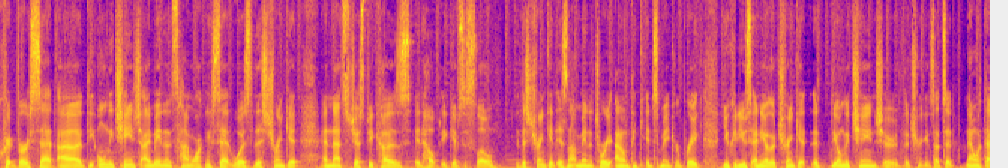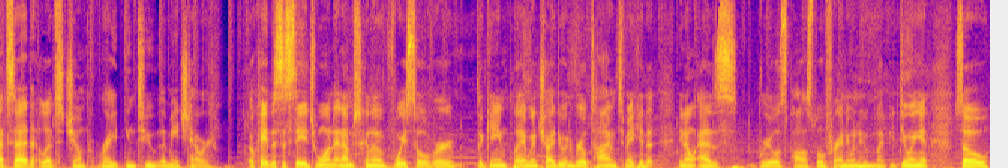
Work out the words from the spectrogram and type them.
crit verse set. Uh, the only change I made in the time walking set was this trinket, and that's just because it helped. It gives a slow this trinket is not mandatory. I don't think it's make or break. You could use any other trinket. It, the only change are the trinkets. That's it. Now with that said, let's jump right into the mage tower. Okay, this is stage one, and I'm just gonna voice over the gameplay. I'm gonna try to do it in real time to make it, you know, as real as possible for anyone who might be doing it. So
